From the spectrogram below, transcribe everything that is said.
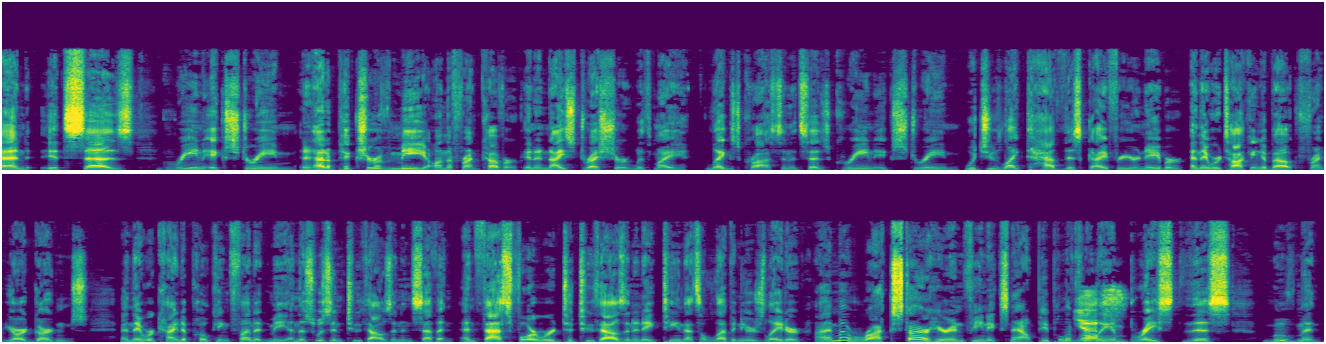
And it says Green Extreme. And It had a picture of me on the front cover in a nice dress shirt with my legs crossed. And it says Green Extreme. Would you like to have this guy for your neighbor? And they were talking about front yard gardens and they were kind of poking fun at me. And this was in 2007. And fast forward to 2018, that's 11 years later. I'm a rock star here in Phoenix now. People have really embraced this movement.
